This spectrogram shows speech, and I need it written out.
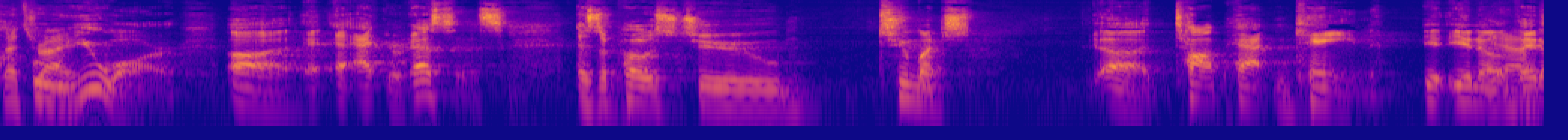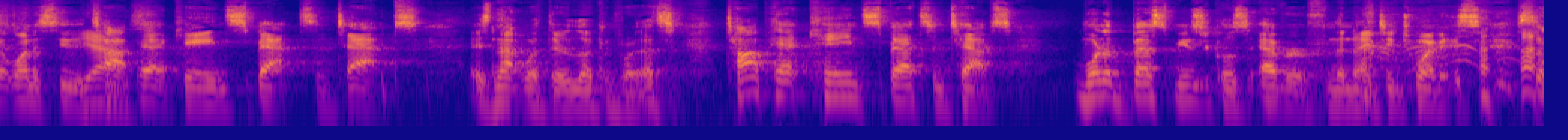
That's who right. you are uh, at your essence, as opposed to too much uh, top hat and cane. You know, they don't want to see the Yes. top hat cane spats and taps. Is not what they're looking for. That's top hat cane spats and taps. One of the best musicals ever from the 1920s. So,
